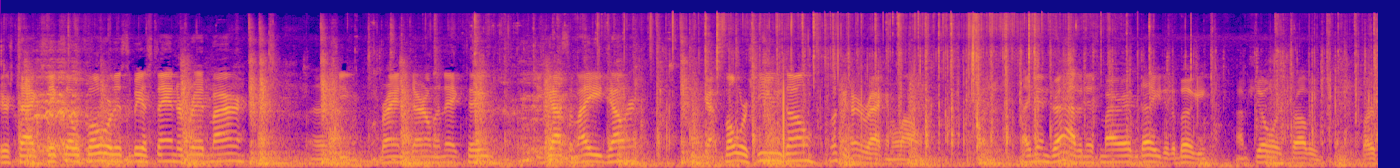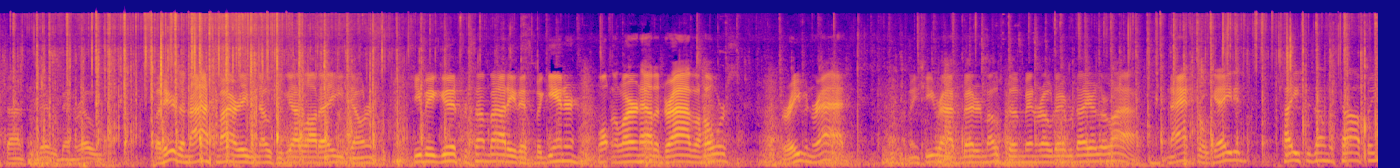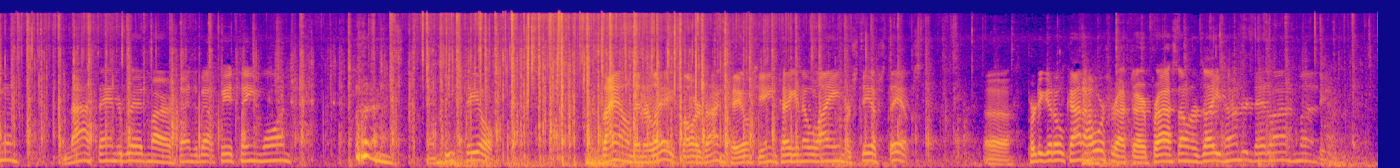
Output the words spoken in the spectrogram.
Here's tag 604. This will be a standardbred mare. Uh, she's branded there on the neck too. She's got some age on her. Got four shoes on. Look at her racking along. They've been driving this mare every day to the buggy. I'm sure it's probably the first time she's ever been rode. But here's a nice mare, even though she's got a lot of age on her. She'd be good for somebody that's beginner, wanting to learn how to drive a horse, or even ride. I mean, she rides better than most of them been rode every day of their life. Natural gaited, paces on the top end. A nice standard bred mare, stands about 15-1. and she's still sound in her legs, as far as I can tell. She ain't taking no lame or stiff steps. Uh, pretty good old kind of horse right there. Price on her's 800, deadline's Monday.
